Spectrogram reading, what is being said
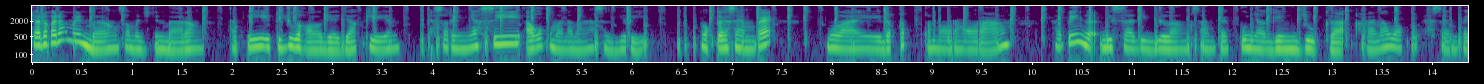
Kadang-kadang main bareng sama jajan bareng. Tapi itu juga kalau diajakin. Seringnya sih aku ke mana-mana sendiri. Waktu SMP, mulai deket sama orang-orang tapi nggak bisa dibilang sampai punya geng juga karena waktu SMP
